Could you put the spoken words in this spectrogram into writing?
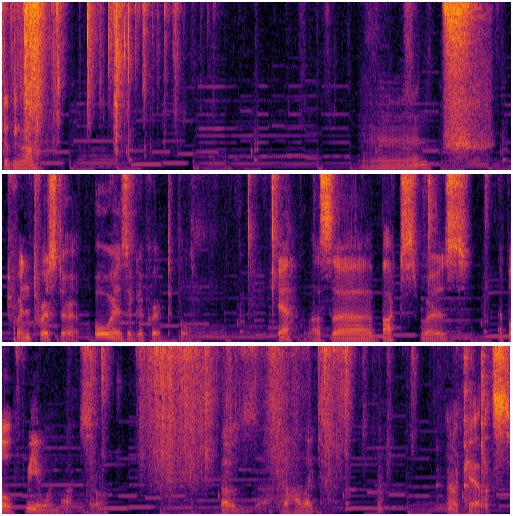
Could be wrong. And Twin Twister, always a good card to pull. yeah, last uh, box was I pulled three in one box, so that was uh, the highlight. Okay, let's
